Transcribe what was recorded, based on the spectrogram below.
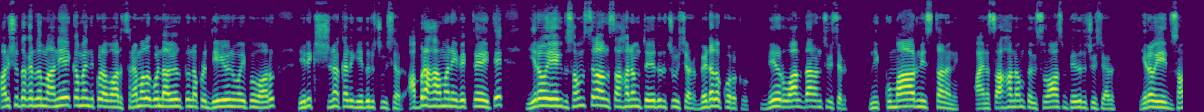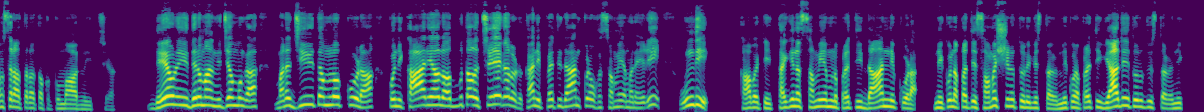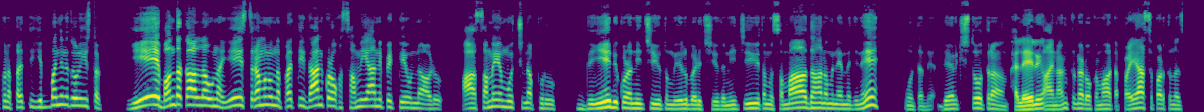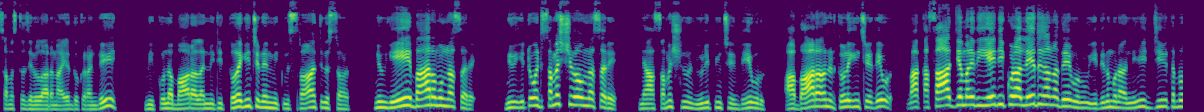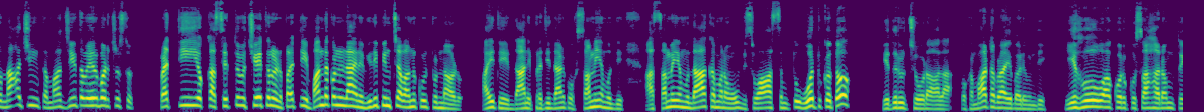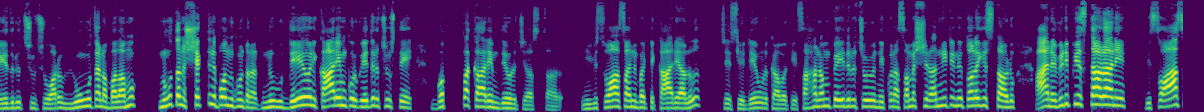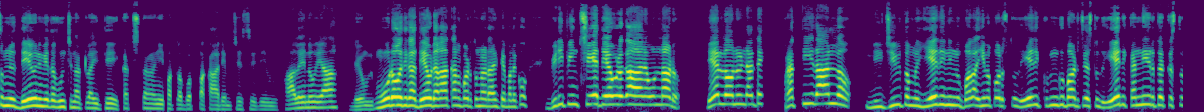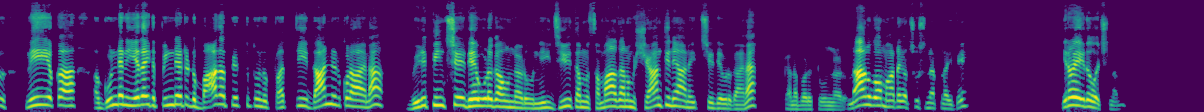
పరిశుద్ధ గ్రంథంలో అనేక మంది కూడా వారు శ్రమల గుండా వెళ్తున్నప్పుడు దేవుని వైపు వారు నిరీక్షణ కలిగి ఎదురు చూశారు. అబ్రహాం అనే వ్యక్తి అయితే ఇరవై ఐదు సంవత్సరాల సహనంతో ఎదురు చూశాడు. బిడ్డల కొరకు దేవుడు వాగ్దానం చూశాడు. నీ కుమారుని ఇస్తానని. ఆయన సహనంతో విశ్వాసంతో ఎదురు చూశాడు. ఇరవై ఐదు సంవత్సరాల తర్వాత ఒక కుమారుని ఇచ్చాడు. దేవుడు ఈ దినమా నిజముగా మన జీవితంలో కూడా కొన్ని కార్యాలు అద్భుతాలు చేయగలడు. కానీ ప్రతి దానికి కూడా ఒక సమయం అనేది ఉంది. కాబట్టి తగిన సమయంలో ప్రతి దాన్ని కూడా నీకున్న ప్రతి సమస్యను తొలగిస్తాడు. నీకున్న ప్రతి వ్యాధిని తొలగిస్తాడు. నీకున్న ప్రతి ఇబ్బందిని తొలగిస్తాడు. ఏ బంధకాల్లో ఉన్న ఏ శ్రమలు ఉన్న ప్రతి దానికి కూడా ఒక సమయాన్ని పెట్టి ఉన్నాడు. ఆ సమయం వచ్చినప్పుడు ఏది కూడా నీ జీవితం వెలుబడి చేయదు. నీ జీవితం సమాధానం నెమ్మదినే ఉంటుంది. దేవుడికి స్తోత్రం. ఆయన అంటున్నాడు ఒక మాట. ప్రయాసపడుతున్న సమస్త జిల్లాల నా ఎద్దుకు రండి. మీకున్న భారాలన్నిటి తొలగించి నేను మీకు విశ్రాంతి ఇస్తాను. నువ్వు ఏ భారం ఉన్నా సరే నువ్వు ఎటువంటి సమస్యలో ఉన్నా సరే నా సమస్యను విడిపించే దేవుడు ఆ భారాన్ని తొలగించే దేవుడు. నాకు అసాధ్యం అనేది ఏది కూడా లేదు అన్న దేవుడు ఈ దినమున నీ జీవితంలో నా జీవితం మా జీవితం ఏర్పడి చూస్తూ ప్రతి ఒక్క శత్రువు చేతులను ప్రతి బంధకుని ఆయన విధిపించాలనుకుంటున్నాడు అయితే దాని ప్రతి దానికి ఒక సమయం ఉంది. ఆ సమయం దాకా మనం విశ్వాసంతో ఓపికతో ఎదురు చూడాలా. ఒక మాట వ్రాయబడి ఉంది. ఏహోవా కొరకు సహనంతో ఎదురు చూచువారు నూతన బలము నూతన శక్తిని పొందుకుంటున్నారు. నువ్వు దేవుని కార్యం కొరకు ఎదురు చూస్తే గొప్ప కార్యం దేవుడు చేస్తారు నీ విశ్వాసాన్ని బట్టి కార్యాలు చేసే దేవుడు కాబట్టి సహనంపై ఎదురు చూడు నీకున్న సమస్యలన్నిటిని తొలగిస్తాడు. ఆయన విడిపిస్తాడు అని విశ్వాసం దేవుని మీద ఉంచినట్లయితే ఖచ్చితంగా నీ పట్ల గొప్ప కార్యం చేసే దేవుడు. హాలేనుయా దేవుడు. మూడవదిగా దేవుడు ఎలా కనపడుతున్నాడు అంటే మనకు విడిపించే దేవుడుగా ఆయన ఉన్నాడు. దేనిలో నుండి అంటే ప్రతి దానిలో నీ జీవితంలో ఏది నిన్ను బలహీనపరుస్తుంది ఏది కుంగుబాటు చేస్తుంది ఏది కన్నీరు తెక్కిస్తుంది నీ యొక్క గుండెని ఏదైతే పిండేటట్టు బాధ పెట్టుతుందో ప్రతి దాన్ని కూడా ఆయన విడిపించే దేవుడుగా ఉన్నాడు. నీ జీవితంలో సమాధానం శాంతిని ఆయన ఇచ్చే దేవుడుగా ఆయన కనబడుతూ ఉన్నాడు. నాలుగో మాటగా చూసినట్లయితే ఇరవై ఐదో వచ్చిన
